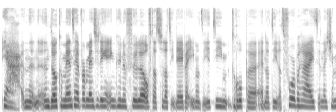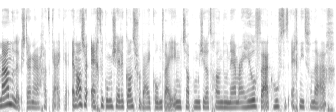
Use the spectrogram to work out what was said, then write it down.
ja, een, een, document hebt waar mensen dingen in kunnen vullen. Of dat ze dat idee bij iemand in je team droppen en dat die dat voorbereidt. En dat je maandelijks daarnaar gaat kijken. En als er echt een commerciële kans voorbij komt waar je in moet stappen, moet je dat gewoon doen. Hè? Maar heel vaak hoeft het echt niet vandaag.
